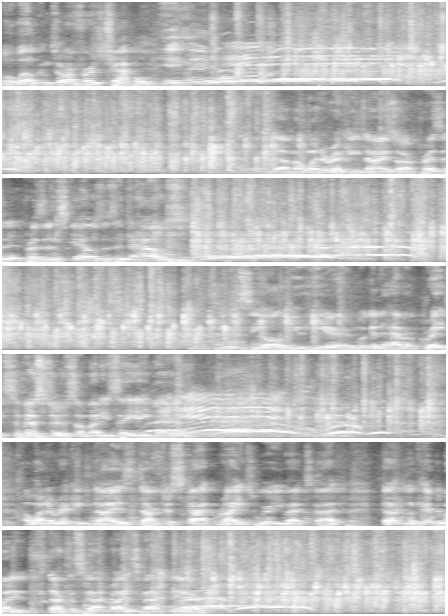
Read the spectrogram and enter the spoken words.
Well, welcome to our first chapel. Amen. And um, I want to recognize our president. President Scales is in the house. It's good to see all of you here. We're going to have a great semester. Somebody say amen. I want to recognize Dr. Scott Wrights. Where are you at, Scott? Look, everybody. Dr. Scott Wrights back there.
